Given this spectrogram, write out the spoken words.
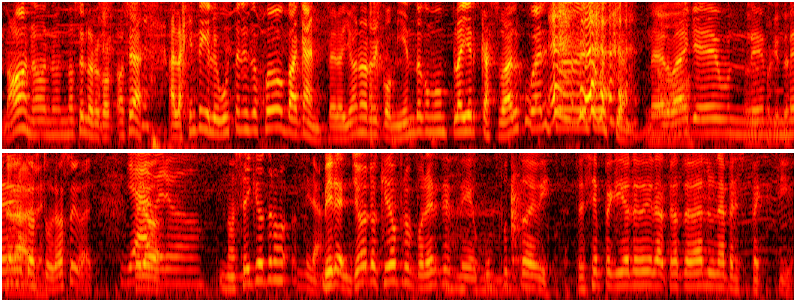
no, no, no, no se lo recomiendo. O sea, a la gente que le gustan esos juegos, bacán, pero yo no recomiendo como un player casual jugar esa, esa cuestión. De No, verdad que es, un, es un medio torturoso igual. Ya, pero, pero. no sé qué otro... Mira, Miren, yo lo quiero proponer desde un punto de vista. Entonces siempre que yo le doy, la, trato de darle una perspectiva.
